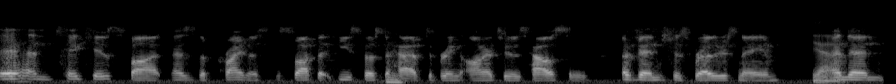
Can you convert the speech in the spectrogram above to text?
and take his spot as the Primus, the spot that he's supposed to Hmm. have to bring honor to his house and avenge his brother's name. Yeah. And then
